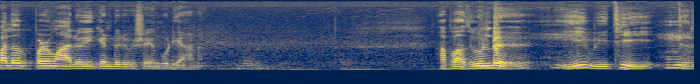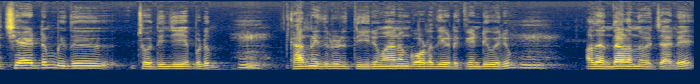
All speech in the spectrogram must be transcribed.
പലപ്പോഴും ആലോചിക്കേണ്ട ഒരു വിഷയം കൂടിയാണ്. അപ്പോൾ അതുകൊണ്ട് ഈ വിധി തീർച്ചയായിട്ടും ഇത് ചോദ്യം ചെയ്യപ്പെടും. കാരണം ഇതിലൊരു തീരുമാനം കോടതി എടുക്കേണ്ടി വരും. അതെന്താണെന്ന് വെച്ചാൽ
